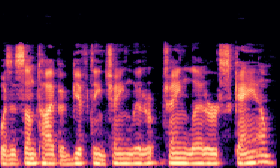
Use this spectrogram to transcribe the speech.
Was it some type of gifting chain letter, chain letter scam?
